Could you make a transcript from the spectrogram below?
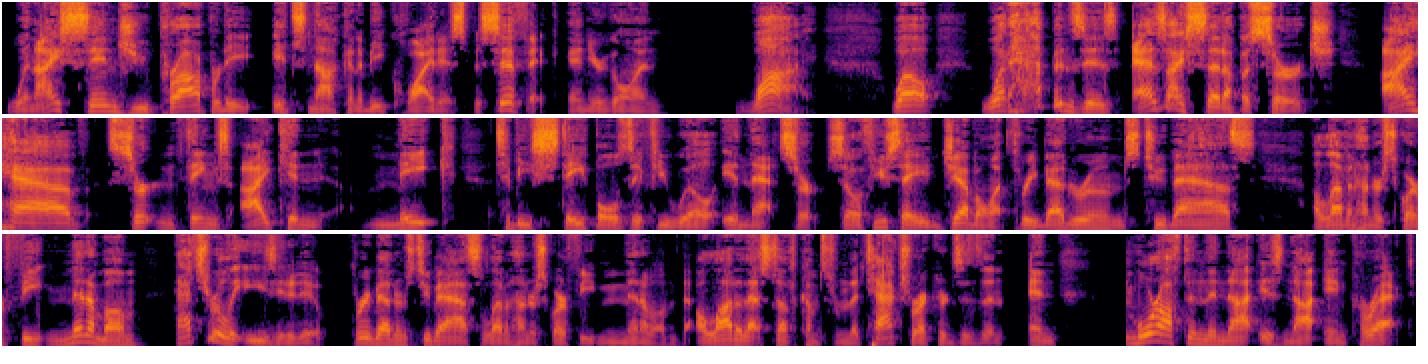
when I send you property, it's not going to be quite as specific. And you're going, why? Well, what happens is as I set up a search, I have certain things I can make to be staples, if you will, in that search. So if you say, Jeb, I want three bedrooms, two baths, 1,100 square feet minimum, that's really easy to do. Three bedrooms, two baths, 1,100 square feet minimum. A lot of that stuff comes from the tax records, and more often than not is not incorrect.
